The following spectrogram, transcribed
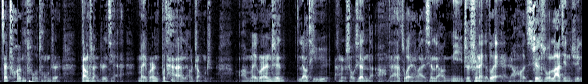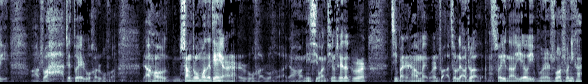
在川普同志当选之前，美国人不太爱聊政治。啊，美国人这聊体育，首先的啊，大家坐下来先聊你支持哪个队，然后迅速拉近距离，啊，说啊这队如何如何，然后上周末的电影如何如何，然后你喜欢听谁的歌，基本上美国人主要就聊这个，所以呢，也有一部分人说说你看，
